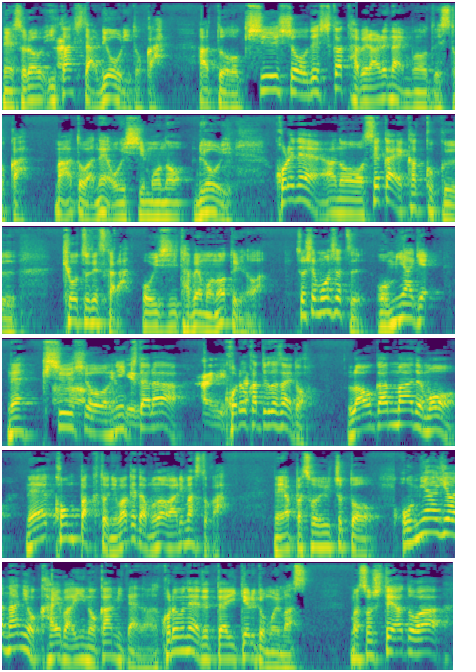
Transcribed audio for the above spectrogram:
ね、それを活かした料理とか、あと、紀州省でしか食べられないものですとか、まあ、あとはね、美味しいもの、料理。これね、あの、世界各国共通ですから、美味しい食べ物というのは。そしてもう一つ、お土産。ね、紀州省に来たらこれを買ってくださいと。ラオガンマーでも、ね、コンパクトに分けたものがありますとか。ね、やっぱそういうちょっと、お土産は何を買えばいいのかみたいな、これもね、絶対いけると思います。まあ、そしてあとは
